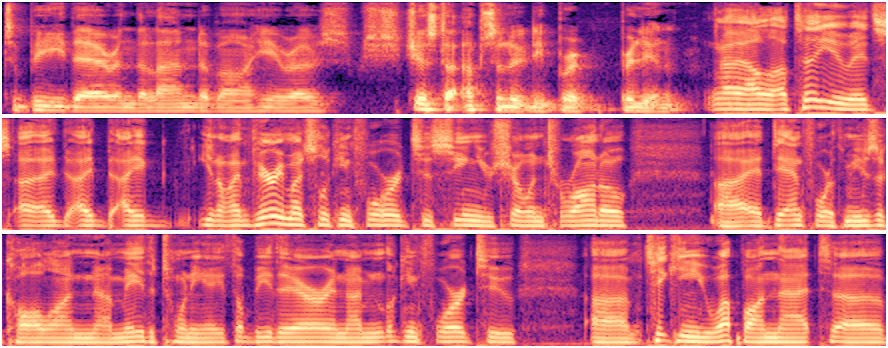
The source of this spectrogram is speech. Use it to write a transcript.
to be there in the land of our heroes just absolutely br- brilliant. I'll, I'll, tell you it's uh, I, I you know i'm very much looking forward to seeing your show in toronto uh, at Danforth Music Hall on uh, May the 28th. I'll be there, and I'm looking forward to um, taking you up on that uh,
